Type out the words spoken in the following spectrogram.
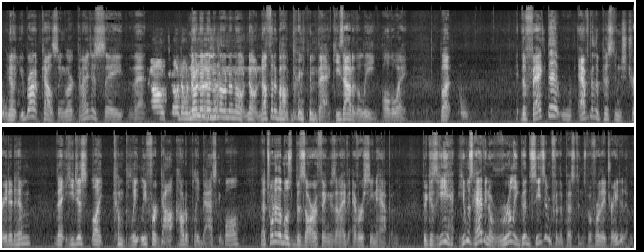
You know, you brought up Kyle Singler. Can I just say that? no, no, don't No, do no, no, this. no, no, no, no, no. Nothing about bringing him back. He's out of the league all the way. But the fact that after the Pistons traded him, that he just like completely forgot how to play basketball. That's one of the most bizarre things that I've ever seen happen. Because he he was having a really good season for the Pistons before they traded him.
